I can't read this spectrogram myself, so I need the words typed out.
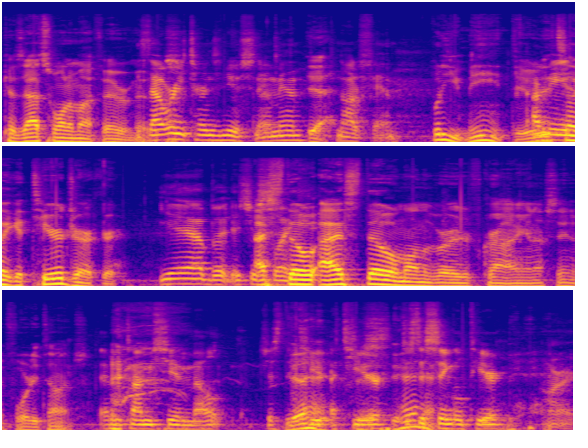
Because that's one of my favorite movies. Is that where he turns into a snowman? Yeah. Not a fan. What do you mean, dude? I it's mean- like a tearjerker. Yeah, but it's I just like still I still am on the verge of crying, and I've seen it forty times. every time you see him melt, just a Yeah, tear, a tear, just- just, a single tear. All right.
